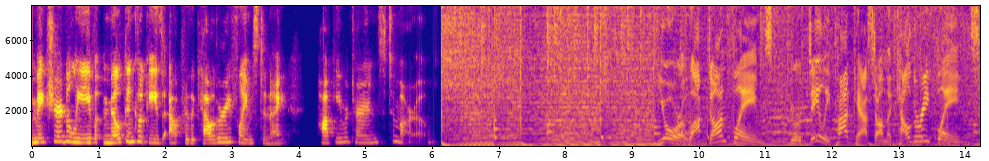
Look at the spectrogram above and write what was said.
Make sure to leave milk and cookies out for the Calgary Flames tonight. Hockey returns tomorrow. Your Locked On Flames, your daily podcast on the Calgary Flames.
